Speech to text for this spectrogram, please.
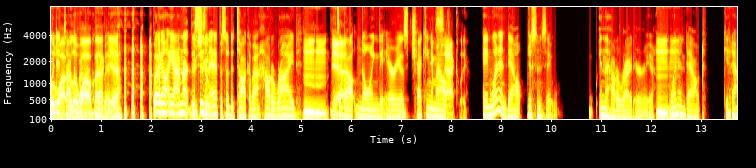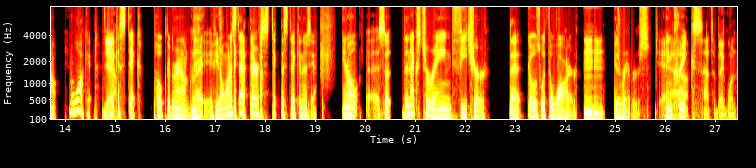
We little, did talk a little about while that quite a back, bit, yeah. But you know, yeah, I'm not. This isn't should- an episode to talk about how to ride. hmm It's about knowing the areas, checking them out, exactly. and when in doubt, just to say, in the how to ride area, Mhm. when in doubt, get out and walk it. Yeah. Take a stick, poke the ground, right? if you don't want to step there, stick the stick in there. So, You know, uh, so the next terrain feature that goes with the water hmm is rivers Yeah, and creeks. That's a big one.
